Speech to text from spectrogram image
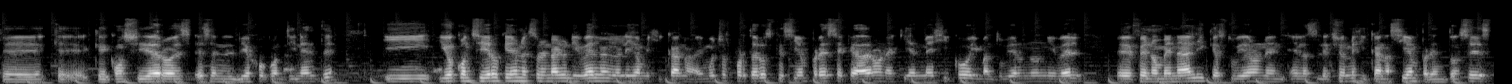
que, que, considero es, es, en el viejo continente. Y yo considero que hay un extraordinario nivel en la Liga Mexicana. Hay muchos porteros que siempre se quedaron aquí en México y mantuvieron un nivel eh, fenomenal y que estuvieron en, en, la selección mexicana siempre. Entonces,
